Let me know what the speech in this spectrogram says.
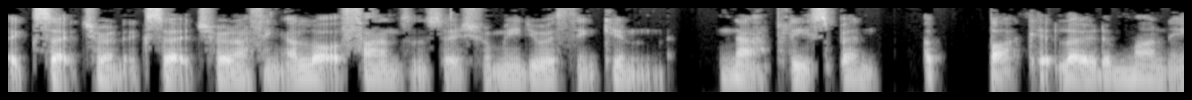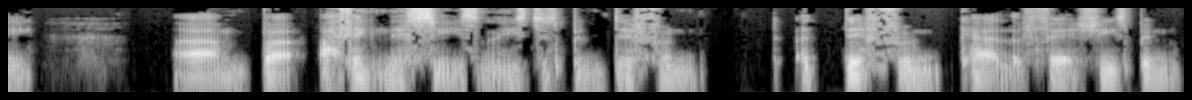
etc., and etc. And I think a lot of fans on social media were thinking Napoli spent a bucket load of money. Um, but I think this season he's just been different a different kettle of fish. He's been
